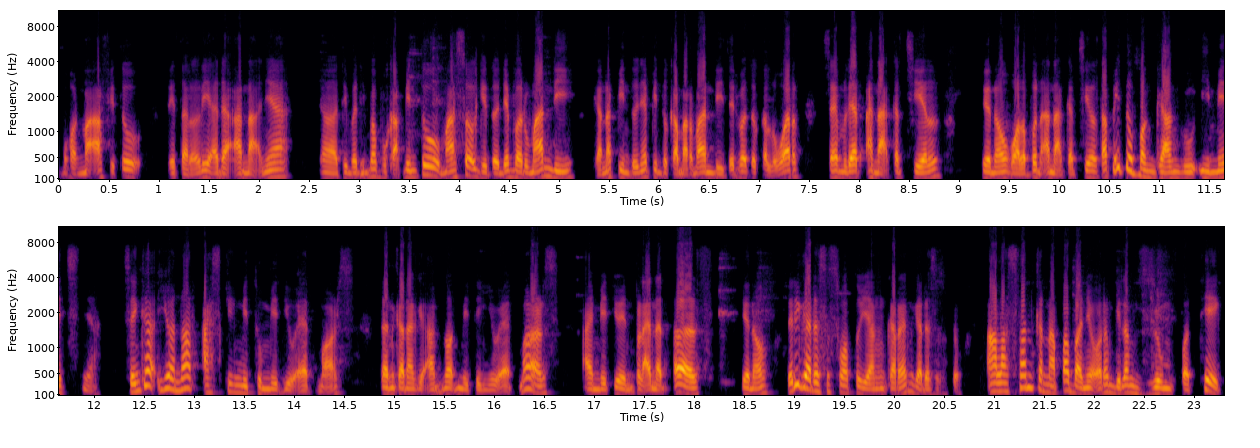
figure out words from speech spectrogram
mohon maaf itu literally ada anaknya uh, tiba-tiba buka pintu masuk gitu dia baru mandi karena pintunya pintu kamar mandi jadi waktu keluar saya melihat anak kecil you know walaupun anak kecil tapi itu mengganggu image-nya sehingga you are not asking me to meet you at Mars dan karena I'm not meeting you at Mars I meet you in planet Earth, you know. Jadi gak ada sesuatu yang keren, gak ada sesuatu. Alasan kenapa banyak orang bilang Zoom fatigue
